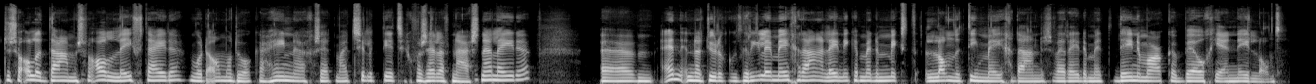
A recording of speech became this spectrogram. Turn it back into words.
tussen alle dames van alle leeftijden. Worden allemaal door elkaar heen gezet, maar het selecteert zich vanzelf naar snelheden. Um, en, en, natuurlijk ook de relay meegedaan. Alleen ik heb met een mixed landenteam meegedaan. Dus wij reden met Denemarken, België en Nederland.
